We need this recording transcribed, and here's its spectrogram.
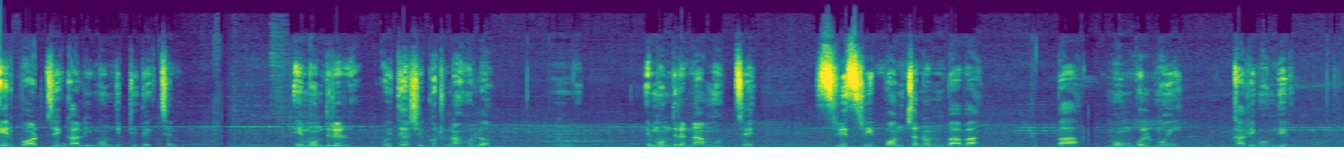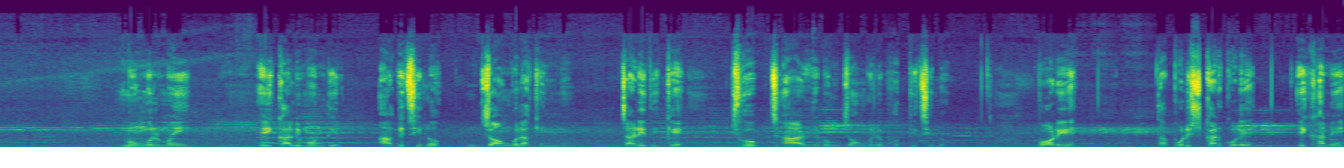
এরপর যে কালী মন্দিরটি দেখছেন এই মন্দিরের ঐতিহাসিক ঘটনা হলো এই মন্দিরের নাম হচ্ছে শ্রী শ্রী পঞ্চানন বাবা বা মঙ্গলময়ী কালী মন্দির। মঙ্গলময়ী এই কালী মন্দির আগে ছিল জঙ্গলাকীর্ণ চারিদিকে ঝোপঝাড় এবং জঙ্গলে ভর্তি ছিল। পরে তা পরিষ্কার করে এখানে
